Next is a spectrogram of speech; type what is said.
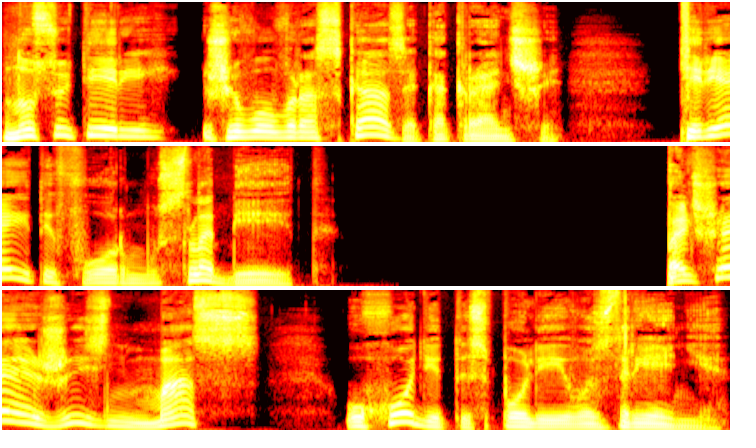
Но сутерий живого рассказа, как раньше, теряет и форму, слабеет. Большая жизнь масс уходит из поля его зрения.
